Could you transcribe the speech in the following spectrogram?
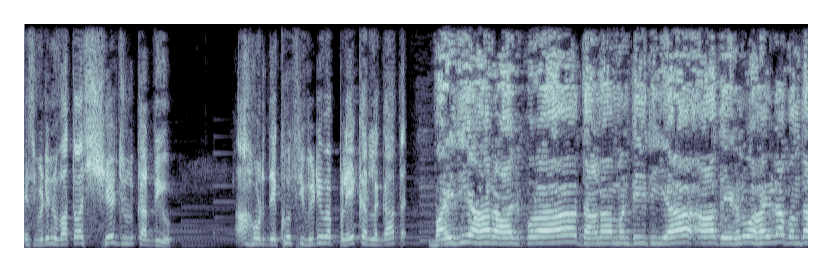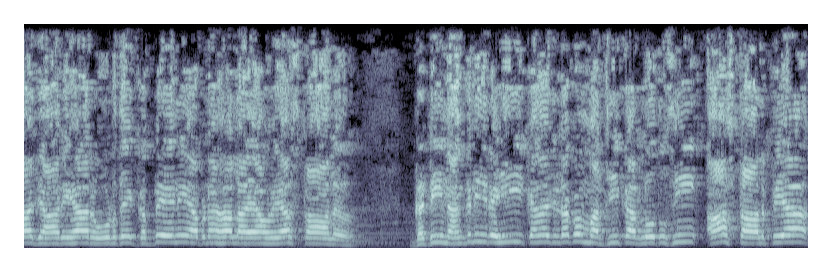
ਇਸ ਵੀਡੀਓ ਨੂੰ ਵੱਧ ਤੋਂ ਵੱਧ ਸ਼ੇਅਰ ਜ਼ਰੂਰ ਕਰ ਦਿਓ। ਆ ਹੁਣ ਦੇਖੋ ਸੀ ਵੀਡੀਓ ਮੈਂ ਪਲੇ ਕਰਨ ਲੱਗਾ ਤਾਂ ਬਾਈ ਜੀ, ਆਹ ਰਾਜਪੁਰਾ ਦਾਣਾ ਮੰਡੀ ਦੀ ਆ। ਆਹ ਦੇਖ ਲਓ, ਆਹ ਜਿਹੜਾ ਬੰਦਾ ਜਾ ਰਿਹਾ, ਰੋਡ ਦੇ ਗੱਬੇ ਨੇ ਆਪਣਾ ਆਹ ਲਾਇਆ ਹੋਇਆ ਸਟਾਲ। ਗੱਡੀ ਲੰਘ ਨਹੀਂ ਰਹੀ, ਕਹਿੰਦਾ, ਜਿਹੜਾ ਕੋ ਮਰਜ਼ੀ ਕਰ ਲਓ ਤੁਸੀਂ, ਆਹ ਸਟਾਲ ਪਿਆ।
